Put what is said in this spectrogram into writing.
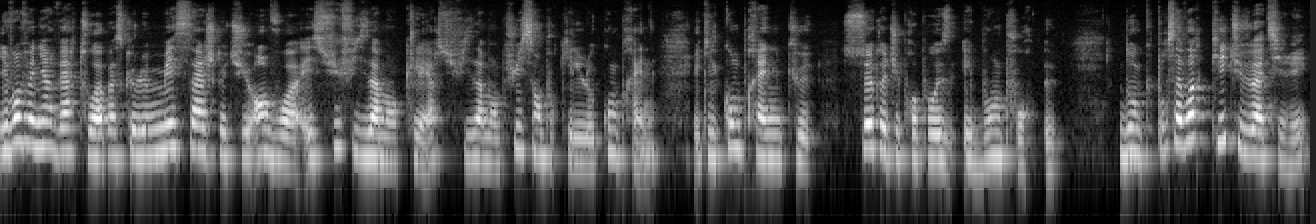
Ils vont venir vers toi parce que le message que tu envoies est suffisamment clair, suffisamment puissant pour qu'ils le comprennent et qu'ils comprennent que ce que tu proposes est bon pour eux. Donc, pour savoir qui tu veux attirer,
